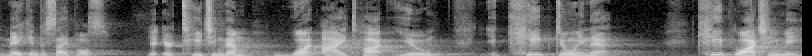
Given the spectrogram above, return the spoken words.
making disciples, you're teaching them what I taught you. Keep doing that. Keep watching me.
